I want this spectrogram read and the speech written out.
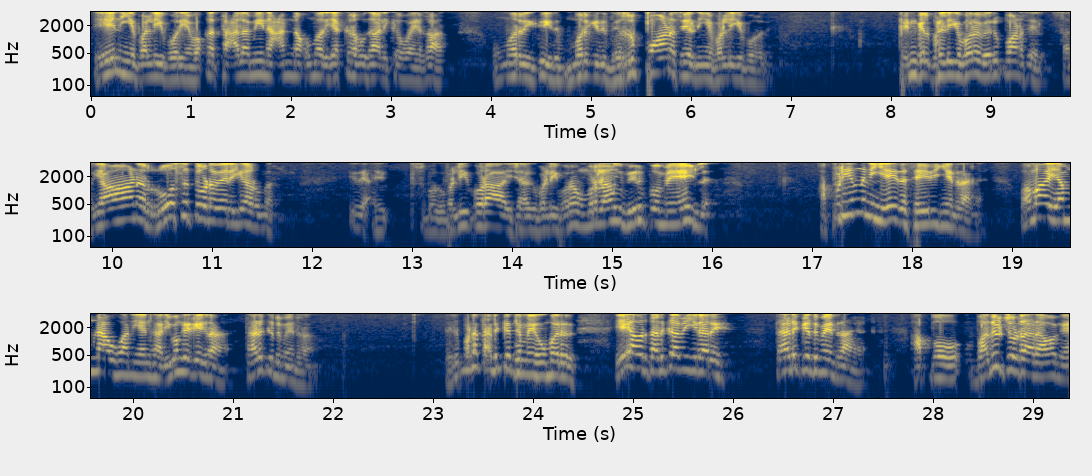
ஏன் நீங்கள் பள்ளிக்கு போகிறீங்க ஒக்க தாலமீன் அண்ணா உமர் யக்ரஹு வயகார் உமருக்கு இது உமருக்கு இது வெறுப்பான செயல் நீங்க பள்ளிக்கு போறது. பெண்கள் பள்ளிக்கு போற வெறுப்பான செயல். சரியான ரோசத்தோட வேறுகிறார் உமர். இது இது சுபக்கு பள்ளிக்கு போறா ஐஷாவுக்கு பள்ளிக்கு போறா உமர்லானுக்கு விருப்பமே இல்லை. அப்படி இருந்து நீங்க ஏன் இதை செய்றீங்கன்றாங்க. வமா எம்னா உஹான் என்ஹான் இவங்க கேட்குறாங்க தடுக்கட்டுமேன்றாங்க. வெறுமனா தடுக்கட்டுமே உமர். ஏன் அவர் தடுக்காமிக்கிறாரு தடுக்கட்டுமேன்றாங்க. அப்போ பதில் சொல்றாரு அவங்க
